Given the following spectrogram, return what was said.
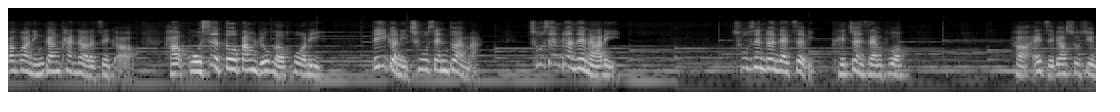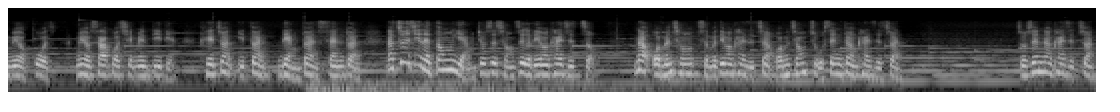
包括您刚看到的这个，好，股市多方如何获利？第一个，你出生段嘛，出生段在哪里？出生段在这里，可以赚三波。好，A 指标数据没有过，没有杀破前面低点，可以赚一段、两段、三段。那最近的东阳就是从这个地方开始走，那我们从什么地方开始赚？我们从主升段开始赚，主升段开始赚。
